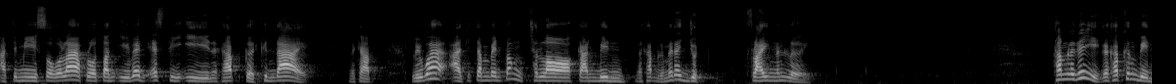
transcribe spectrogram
อาจจะมี solar proton event SPE นะครับเกิดขึ้นได้นะครับหรือว่าอาจจะจำเป็นต้องชะลอการบินนะครับหรือไม่ก็หยุด flight นั้นเลย ทำอะไรได้อีกนะครับเครื่องบิน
